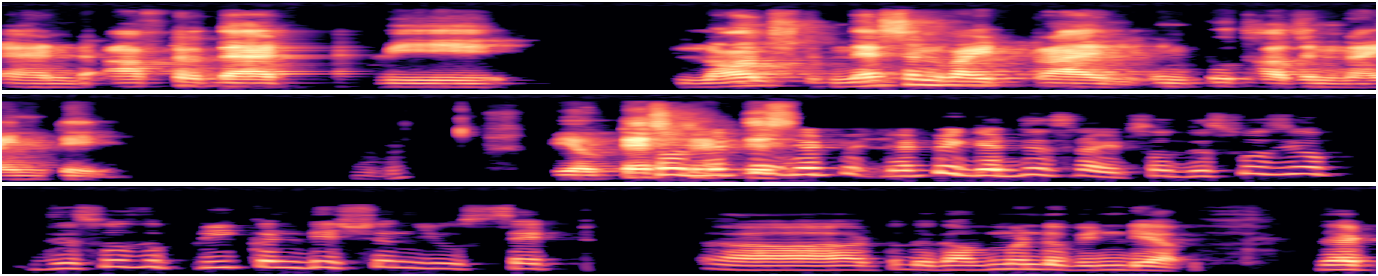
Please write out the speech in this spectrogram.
and after that, we launched nationwide trial in 2019. Mm-hmm. We have tested so let this. Me, let, me, let me get this right. So this was your this was the precondition you set uh, to the government of India that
